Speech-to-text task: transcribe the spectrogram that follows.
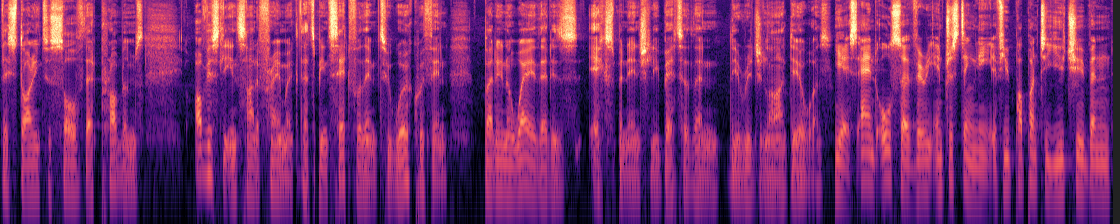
they're starting to solve their problems. Obviously, inside a framework that's been set for them to work within, but in a way that is exponentially better than the original idea was. Yes, and also very interestingly, if you pop onto YouTube and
